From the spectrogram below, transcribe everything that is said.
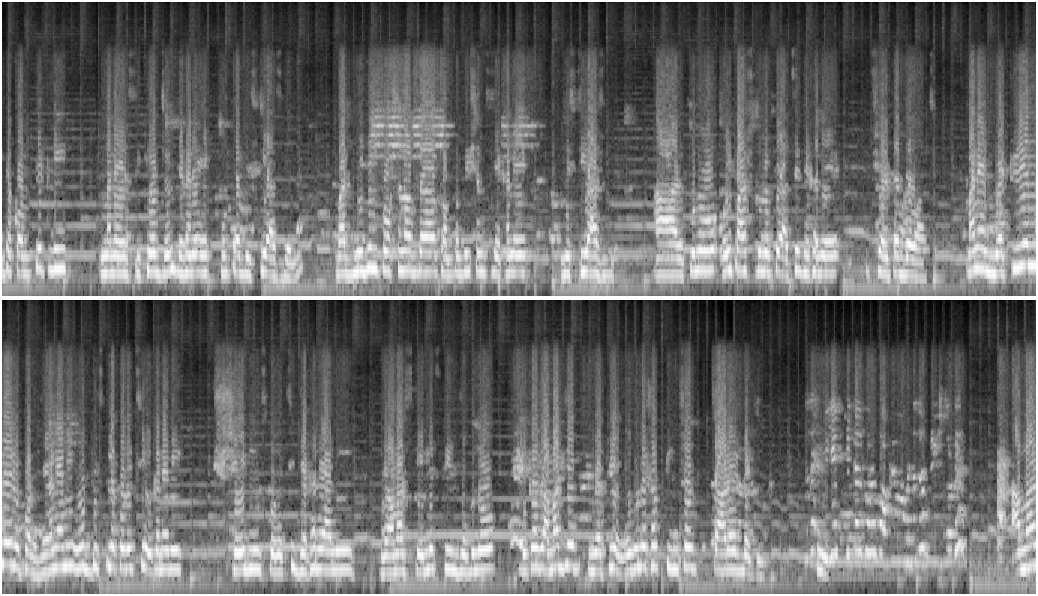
এটা কমপ্লিটলি মানে সিকিউর জোন যেখানে এক ফুটা বৃষ্টি আসবে না। But middle portion of the composition যেখানে বৃষ্টি আসবে আর কোনো ওই পাশগুলোতে আছে যেখানে শেল্টার দেওয়া আছে মানে ম্যাটেরিয়ালের উপরে যেখানে আমি উড ডিসপ্লে করেছি ওখানে আমি শেড ইউজ করেছি যেখানে আমি আমার স্টেনলেস স্টিল যেগুলো বিকজ আমার যে ম্যাটেরিয়াল এগুলো সব তিনশো চারের ম্যাটেরিয়াল দাদা হুম। ইলেকট্রিক্যাল কোনো প্রবলেম হবে না তো বৃষ্টিতে আমার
